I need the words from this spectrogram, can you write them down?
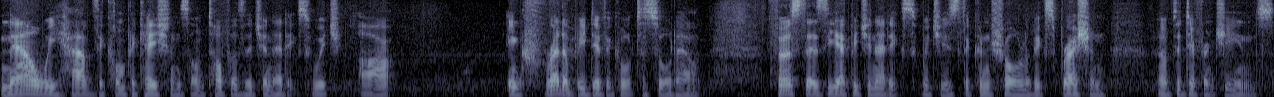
now we have the complications on top of the genetics, which are incredibly difficult to sort out. First, there's the epigenetics, which is the control of expression of the different genes.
